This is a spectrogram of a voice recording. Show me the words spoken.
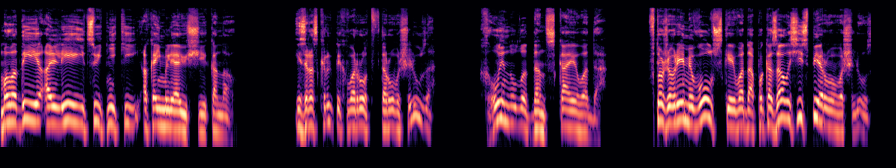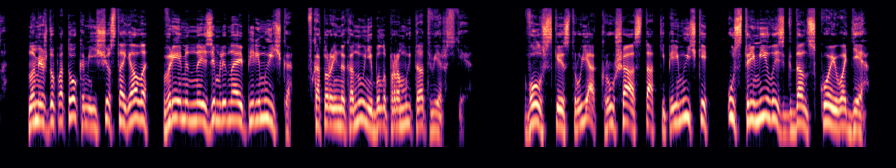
молодые аллеи и цветники, окаймляющие канал из раскрытых ворот второго шлюза хлынула донская вода. В то же время волжская вода показалась из первого шлюза, но между потоками еще стояла временная земляная перемычка, в которой накануне было промыто отверстие. Волжская струя, круша остатки перемычки, устремилась к Донской воде.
